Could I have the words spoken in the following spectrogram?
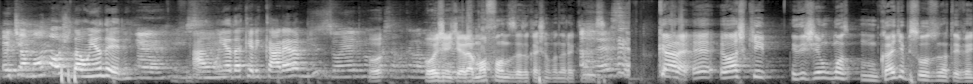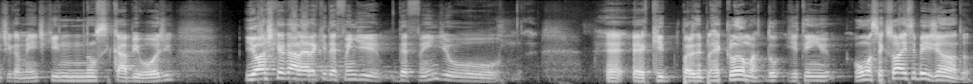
Eu tinha mó nojo da unha dele. É, isso A é. unha daquele cara era bizonha, ele não gostava aquela Ô, gente, era mó fã do Zé do Caixão quando era criança. Ah, é cara, é, eu acho que existia um, um bocado de absurdos na TV antigamente que não se cabe hoje. E eu acho que a galera que defende, defende o. É, é, que, por exemplo, reclama do, que tem homossexuais se beijando,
